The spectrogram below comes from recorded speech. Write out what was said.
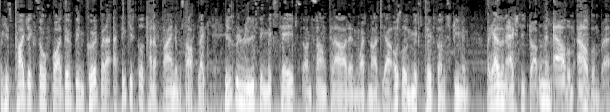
his projects so far, they've been good, but I, I think he's still trying to find himself. Like, he's just been releasing mixtapes on SoundCloud and whatnot. Yeah, also mixtapes on streaming, but he hasn't actually dropped the album, album, bruh.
